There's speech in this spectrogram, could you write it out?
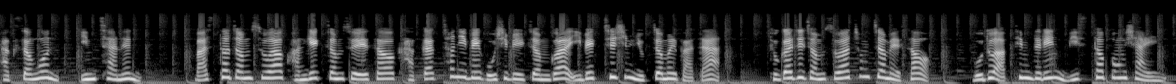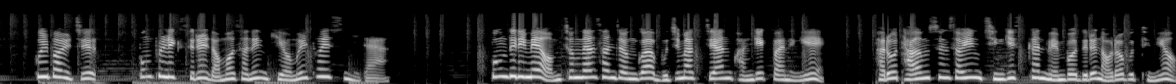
박성훈, 임찬은 마스터 점수와 관객 점수에서 각각 1251점과 276점을 받아 두 가지 점수와 총점에서 모두 앞팀들인 미스터 뽕샤인, 꿀벌즈, 뽕플릭스를 넘어서는 기염을 토했습니다. 뽕드림의 엄청난 선정과 무지막지한 관객 반응에 바로 다음 순서인 징기스칸 멤버들은 얼어붙으며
